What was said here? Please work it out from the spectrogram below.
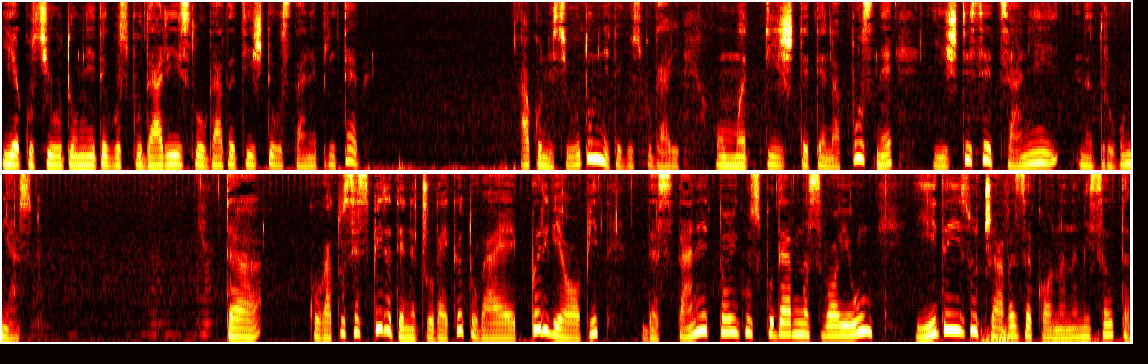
И ако си от умните господари, слугата ти ще остане при тебе. Ако не си от умните господари, умът ти ще те напусне и ще се цани на друго място. Та, когато се спирате на човека, това е първия опит да стане той господар на своя ум и да изучава закона на мисълта.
